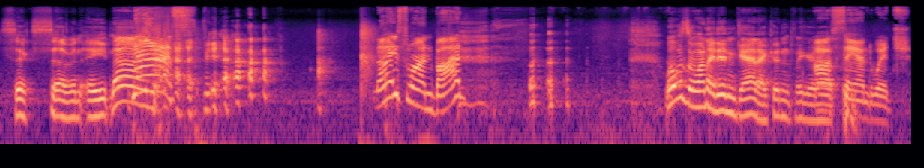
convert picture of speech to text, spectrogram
six, seven, eight, nine. Yes! Nice one, bud. What was the one I didn't get? I couldn't figure it A out. A sandwich.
